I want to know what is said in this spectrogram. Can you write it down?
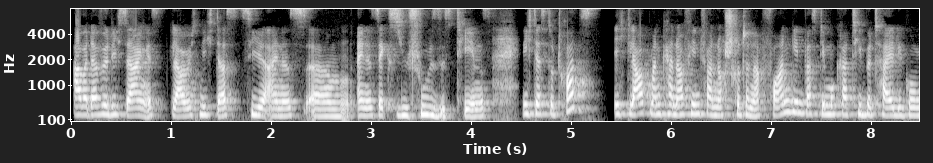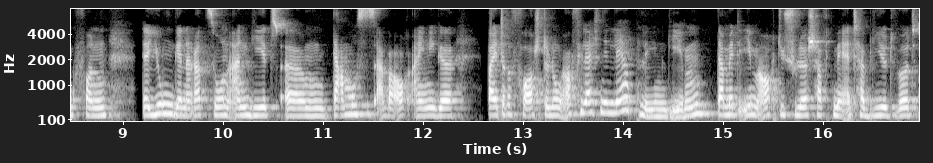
Aber da würde ich sagen, ist, glaube ich, nicht das Ziel eines, ähm, eines sächsischen Schulsystems. Nichtsdestotrotz, ich glaube, man kann auf jeden Fall noch Schritte nach vorn gehen, was Demokratiebeteiligung von der jungen Generation angeht. Ähm, da muss es aber auch einige weitere Vorstellungen auch vielleicht in den Lehrplänen geben, damit eben auch die Schülerschaft mehr etabliert wird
